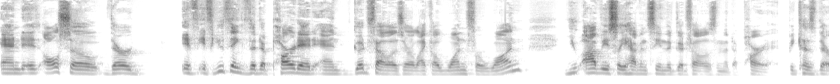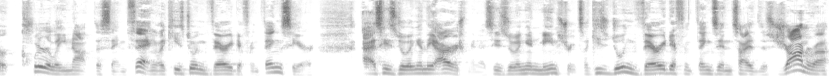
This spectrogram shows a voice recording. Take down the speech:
And it also there if if you think The Departed and Goodfellas are like a one for one, you obviously haven't seen The Goodfellas and The Departed because they're clearly not the same thing. Like he's doing very different things here, as he's doing in The Irishman, as he's doing in Mean Streets. Like he's doing very different things inside this genre.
